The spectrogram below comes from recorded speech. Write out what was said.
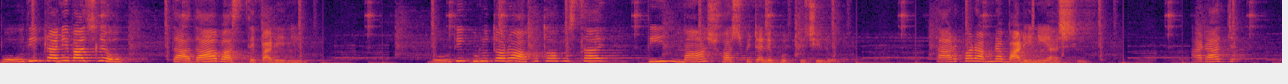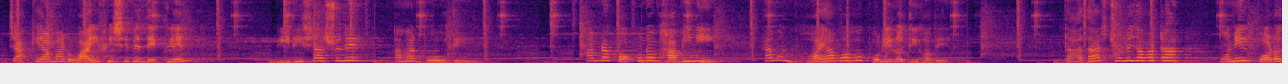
বৌদি প্রাণে বাঁচলেও দাদা বাঁচতে পারেনি। বৌদি গুরুতর আহত অবস্থায় তিন মাস হসপিটালে ভর্তি ছিল। তারপর আমরা বাড়ি নিয়ে আসি। আর আজ যাকে আমার ওয়াইফ হিসেবে দেখলেন, বিদিশা আসলে আমার বৌদি। আমরা কখনো ভাবিনি এমন ভয়াবহ পরিণতি হবে। দাদার চলে যাওয়াটা অনেক বড়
